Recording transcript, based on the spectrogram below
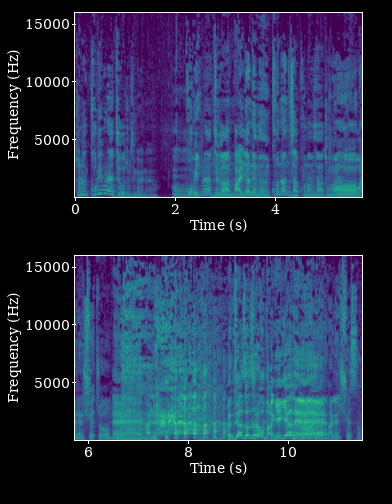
저는 코비 브라이언트가 좀 생각이 나요. 어. 코비 브라이언트가 말년에는 코난사 코난사 정말로 아, 말년에 추했죠. 네, 말년 은퇴한 선수라고 막 얘기하네. 네, 말년 추했어,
